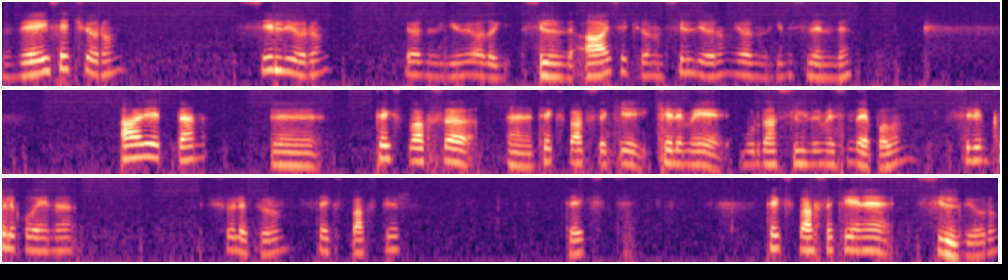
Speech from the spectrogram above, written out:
V'yi seçiyorum. Sil diyorum. Gördüğünüz gibi o da silindi. A'yı seçiyorum. Sil diyorum. Gördüğünüz gibi silindi. Ariyetten e, text box'a yani text box'taki kelimeyi buradan sildirmesini de yapalım. Silin klik olayını şöyle yapıyorum. Text box 1 text text box'taki yine sil diyorum.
